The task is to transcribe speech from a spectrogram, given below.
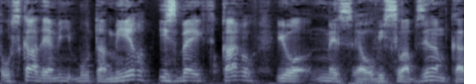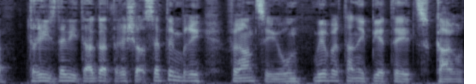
uz kādiem viņi būtu mieru izbeigt karu, jo mēs jau visi labi zinām, ka 39. gada 3. septembrī Francija un Lielbritānija pieteica karu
